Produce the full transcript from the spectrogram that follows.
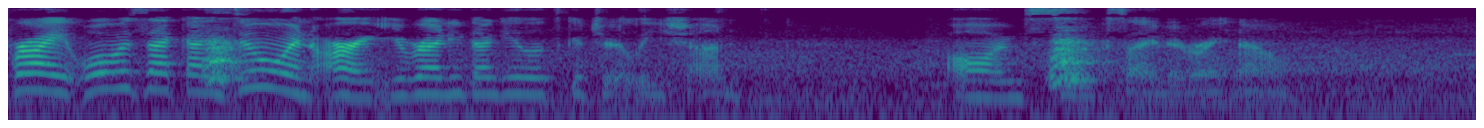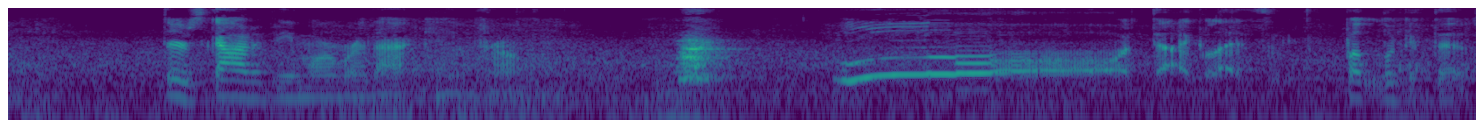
bright. What was that guy doing? All right, you ready, Dougie? Let's get your leash on. Oh, I'm so excited right now. There's got to be more where that came from. Ooh, Douglas. But look at this.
